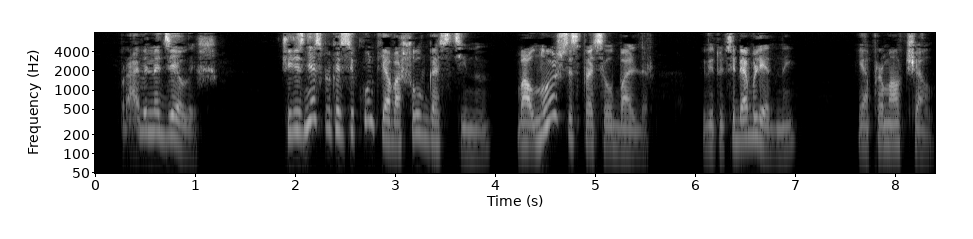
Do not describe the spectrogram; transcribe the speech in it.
— Правильно делаешь. Через несколько секунд я вошел в гостиную. «Волнуешься?» — спросил Бальдер. «Вид у тебя бледный». Я промолчал.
